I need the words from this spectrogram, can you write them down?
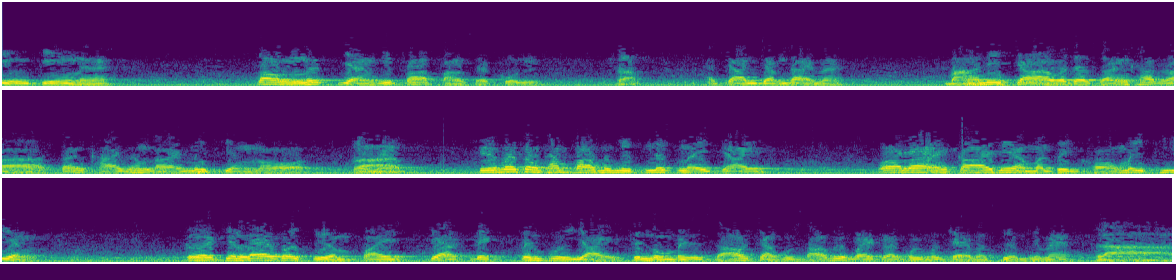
จริง ๆ นะ ต้องนึกอย่างที่พระปังสกุล ครับ อาจารย์จำได้ไหมบางอนิจจาวัฏสังขาราสังขารทั้งหลายไม่เที่ยงหนอครับคือไม่ต้องทำปากมันมิดนึกในใจ ว่าร่างกายเนี่ยมันเป็นของไม่เที่ยง เกิดขึ้นแล้วก็เสื่อมไปจากเด็กเป็นผู้ใหญ่ เป็นหนุ่มเป็นสาวจากผู้สาวเป็นวัยกลางคนคนแก่มันเสื่อมใช่ไหมครับ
